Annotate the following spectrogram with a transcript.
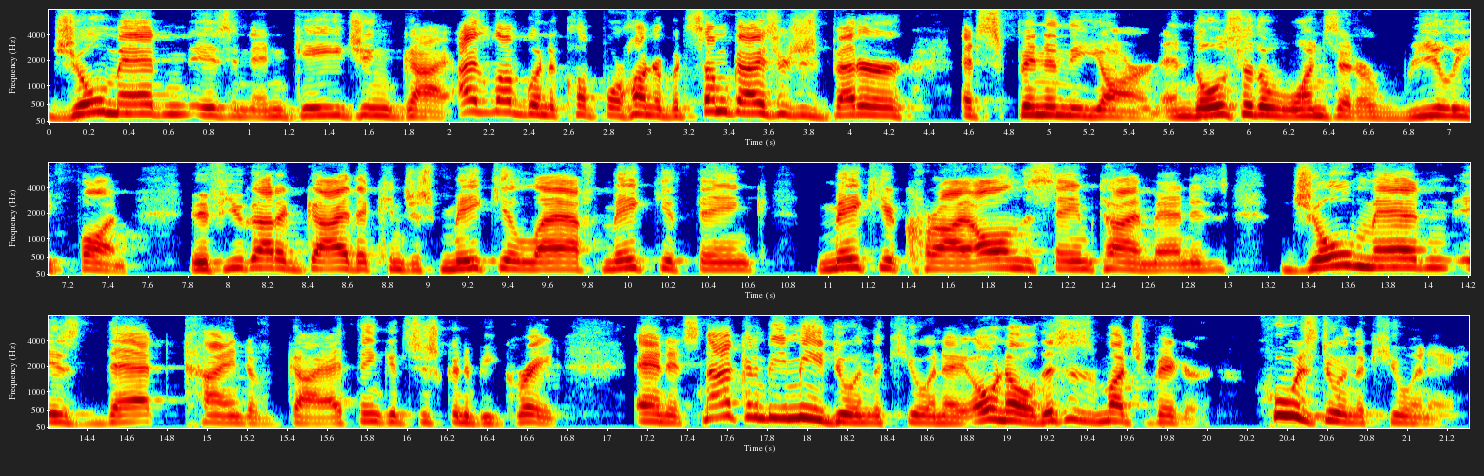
Joe Maddon is an engaging guy. I love going to Club 400, but some guys are just better at spinning the yarn. And those are the ones that are really fun. If you got a guy that can just make you laugh, make you think, make you cry all in the same time, man, it's, Joe Maddon is that kind of guy. I think it's just going to be great. And it's not going to be me doing the Q&A. Oh no, this is much bigger. Who is doing the Q&A?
